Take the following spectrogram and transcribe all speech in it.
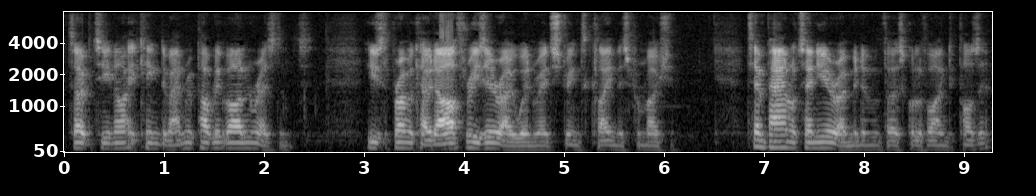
It's open to United Kingdom and Republic of Ireland residents. Use the promo code R30 when registering to claim this promotion. £10 or €10 Euro minimum first qualifying deposit.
